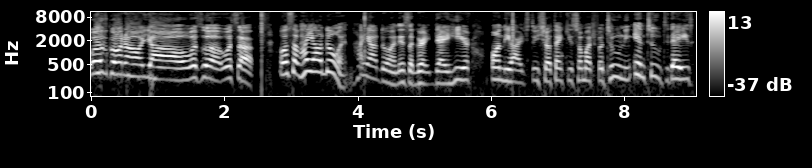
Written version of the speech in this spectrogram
What's going on, y'all? What's up? What's up? What's up? How y'all doing? How y'all doing? It's a great day here on the RH3 Show. Thank you so much for tuning into today's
